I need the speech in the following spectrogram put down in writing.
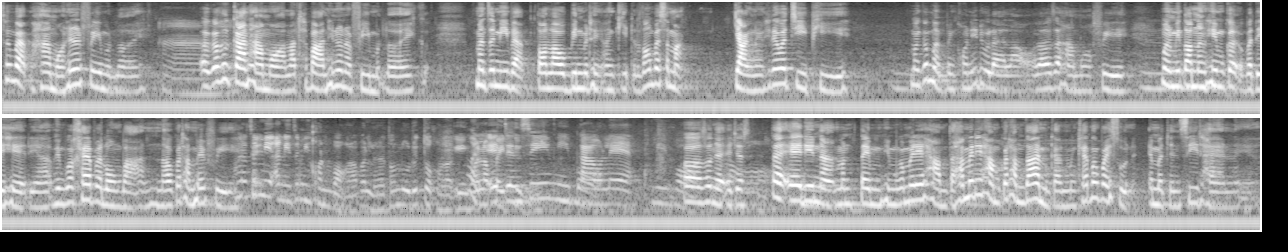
ซึ่งแบบหาหมอที่นั่นฟรีหมดเลยอ่าเออก็คือการหาหมอรัฐบาลที่นู่นนะฟรีหมดเลย มันจะมีแบบตอนเราบินไปถึงอังกฤษเราต้องไปสมัครอย่างหนึ่งที่เรียกว่า GP มันก็เหมือนเป็นคนที่ดูแลเราแล้วเราจะหาหมอฟรี เหมือนมีตอนหนึงพิมเกิดอุบัติเหตุเนี่ยพิมก็แค่ไปโรงพยาบาลแล้วก็ทำให้ฟรีแล้วจะมีอันนี้จะมีคนบอกเราปะหรือเราต้องดูด้วยตัวของเราเองเหมือนว่าเราเอไปเจถึนงซี่มีบอกก้าวแรกมีบอกเออส่วนใหญ่เอเจแต่เอดินอะมันเต็มพิมก็ไม่ได้ทำแต่ถ้าไม่ได้ทำก็ทำได้เหมือนกัน มันแค่ต้องไปศูนย์ emergency แทนอะไรเงี้ย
